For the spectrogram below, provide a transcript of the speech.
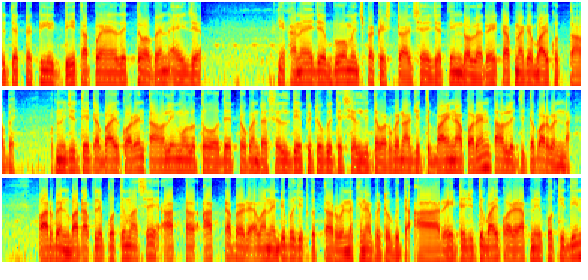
যদি একটা ক্লিক দিই, তারপর এখানে দেখতে পাবেন এই যে, এখানে এই যে ব্রোমেজ প্যাকেজটা আছে, এই যে তিন ডলার এইটা আপনাকে বাই করতে হবে। আপনি যদি এটা বাই করেন, তাহলেই মূলত ওদের টোকেনটা সেল দিয়ে পিটুপিতে সেল দিতে পারবেন। আর যদি বাই না করেন, তাহলে দিতে পারবেন না। পারবেন বাট আপনি প্রতি মাসে আটটা আটটা মানে ডিপোজিট করতে পারবেন না থিনা পিটুপিতে আর এটা যদি বাই করেন, আপনি প্রতিদিন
